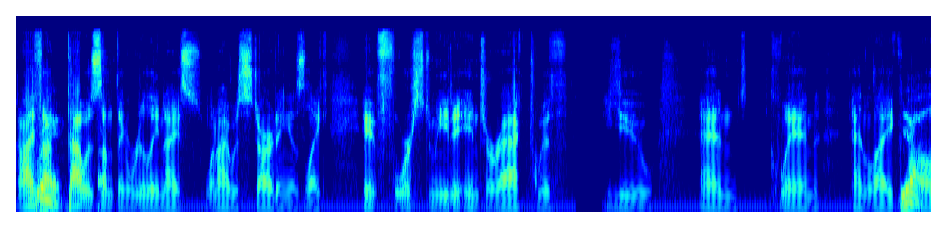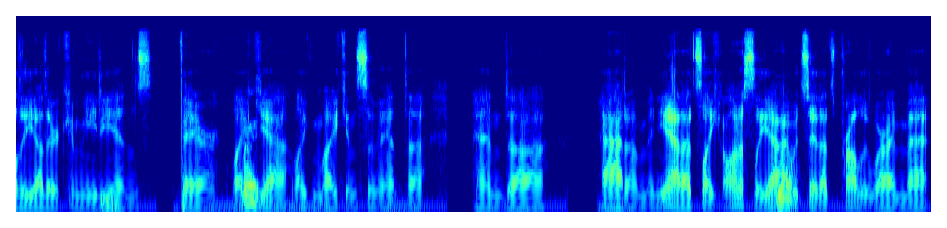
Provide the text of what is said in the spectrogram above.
and i thought Right. that was something really nice when i was starting is like it forced me to interact with you and quinn and like Yeah. all the other comedians there like Right. yeah like mike and samantha and uh adam and yeah that's like honestly yeah, i would say that's probably where i met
